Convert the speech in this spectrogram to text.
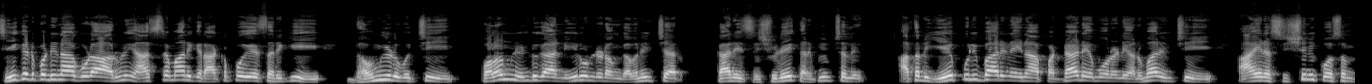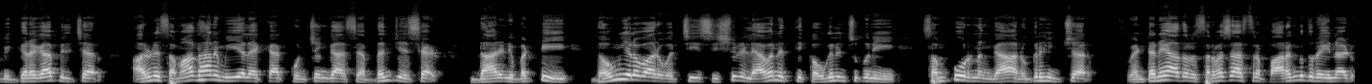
చీకటి పడినా కూడా అరుణి ఆశ్రమానికి రాకపోయేసరికి ధౌమ్యుడు వచ్చి పొలం నిండుగా నీరుండడం గమనించారు. కానీ శిష్యుడే కనిపించలేదు. అతడు ఏ పులిబారినైనా పడ్డాడేమోనని అనుమానించి ఆయన శిష్యుని కోసం బిగ్గరగా పిలిచారు. అరుణి సమాధానం ఇయ్యలేక కొంచెంగా శబ్దం చేశాడు. దానిని బట్టి ధౌమ్యుల వారు వచ్చి శిష్యుని లేవనెత్తి కౌగిలించుకుని సంపూర్ణంగా అనుగ్రహించారు. వెంటనే అతడు సర్వశాస్త్ర పారంగతుడైనాడు.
